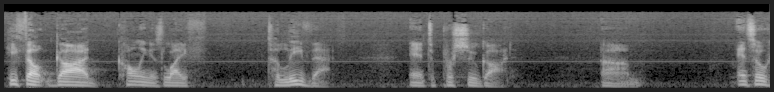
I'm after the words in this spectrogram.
he felt God calling his life to leave that and to pursue God. Um, and so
